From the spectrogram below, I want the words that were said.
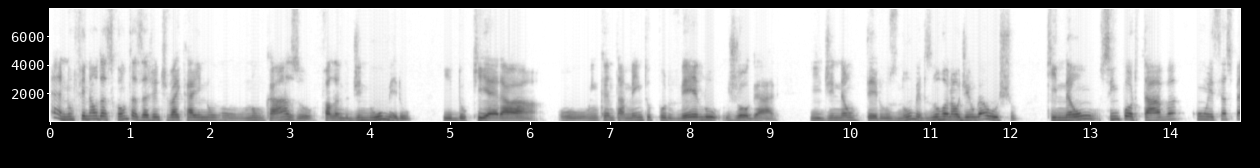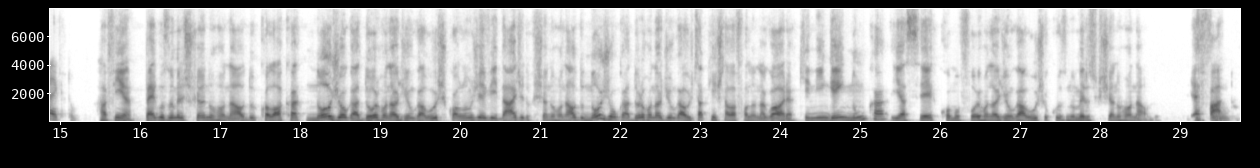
É, no final das contas, a gente vai cair num, num caso, falando de número e do que era o encantamento por vê-lo jogar e de não ter os números no Ronaldinho Gaúcho, que não se importava com esse aspecto. Rafinha, pega os números do Cristiano Ronaldo, coloca no jogador Ronaldinho Gaúcho com a longevidade do Cristiano Ronaldo no jogador Ronaldinho Gaúcho. Sabe o que a gente estava falando agora? Que ninguém nunca ia ser como foi Ronaldinho Gaúcho com os números do Cristiano Ronaldo. É fato. Sim.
